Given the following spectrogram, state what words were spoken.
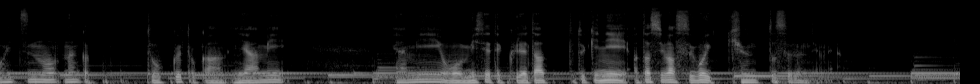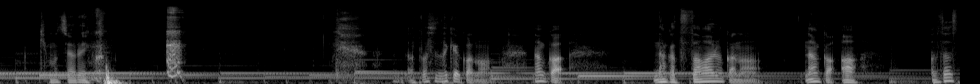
こいつのなんか毒とか闇闇を見せてくれたって時に私はすごいキュンとするんだよね。気持ち悪いか。私だけかな。なんかなんか伝わるかな。なんかあ私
